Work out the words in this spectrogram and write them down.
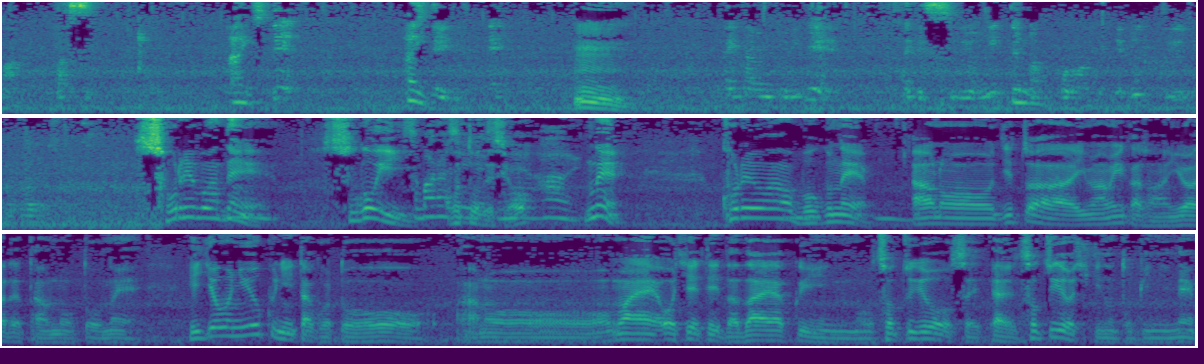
まあ、出す。はいそして、はいステージでね、うん。最短距離で解決するようにっていうのは心がけてるっていうところでしょそれはね、すごい素晴らしいことですよ。ねはいねこれは僕ね、あの実は今美香さん言われたのとね非常によく似たことをあの前教えていた大学院の卒業生え卒業式の時にね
